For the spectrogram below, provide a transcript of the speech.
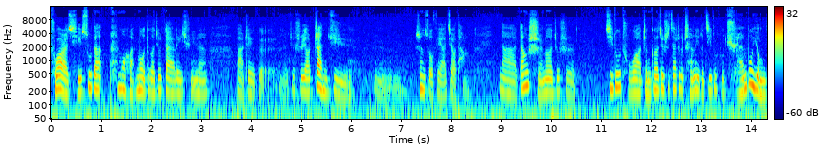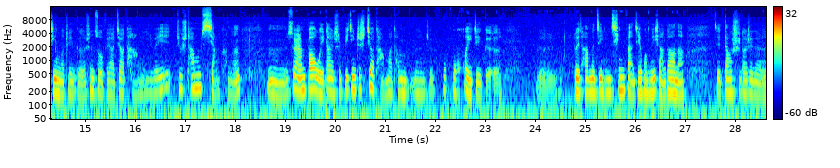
土耳其苏丹穆罕默德就带了一群人，把这个就是要占据嗯圣索菲亚教堂。那当时呢，就是基督徒啊，整个就是在这个城里的基督徒全部涌进了这个圣索菲亚教堂，以为就是他们想可能嗯虽然包围，但是毕竟这是教堂嘛，他们嗯就不不会这个嗯对他们进行侵犯。结果没想到呢，这当时的这个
